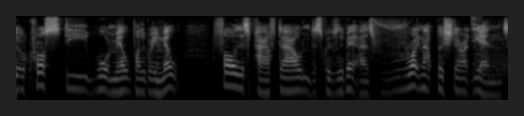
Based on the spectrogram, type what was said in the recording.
go across the water mill by the green mill follow this path down this squiggly bit as right in that bush there at the end.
